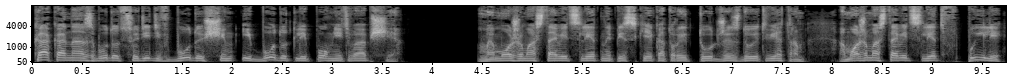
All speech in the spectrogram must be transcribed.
как о нас будут судить в будущем и будут ли помнить вообще. Мы можем оставить след на песке, который тут же сдует ветром, а можем оставить след в пыли,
